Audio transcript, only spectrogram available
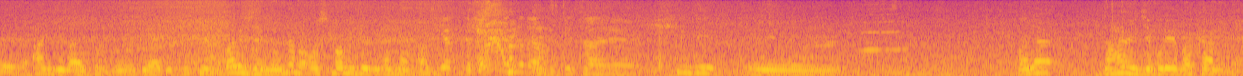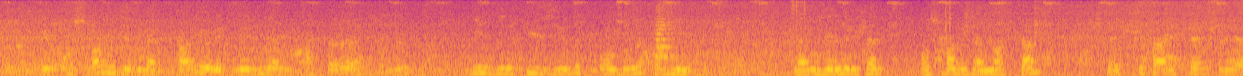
e, hangi ait olduğu, diğer çünkü var üzerlerinde ama Osmanlıca bilenler az. Yaklaşık ne kadarlık bir tarih? Şimdi e, bana daha önce buraya bakan bir Osmanlıca bilen tarih öğretmeninden aktararak bunu 1000-1200 yıllık olduğunu tahmin ettik. Yani üzerine düşen Osmanlıca nottan işte şu tarihte şuraya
